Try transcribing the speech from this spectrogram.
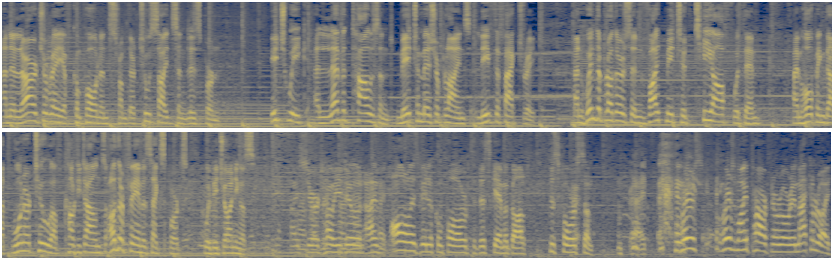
and a large array of components from their two sites in Lisburn. Each week, 11,000 made to measure blinds leave the factory. And when the brothers invite me to tee off with them, I'm hoping that one or two of County Down's other famous experts will be joining us. Hi Stuart, how are you doing? I've always been looking forward to this game of golf, this foursome. Right. where's Where's my partner, Rory McIlroy?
